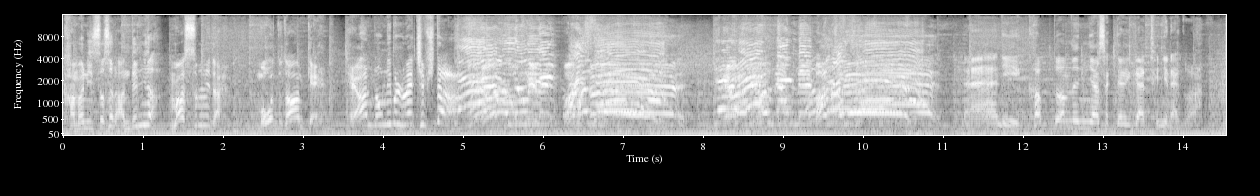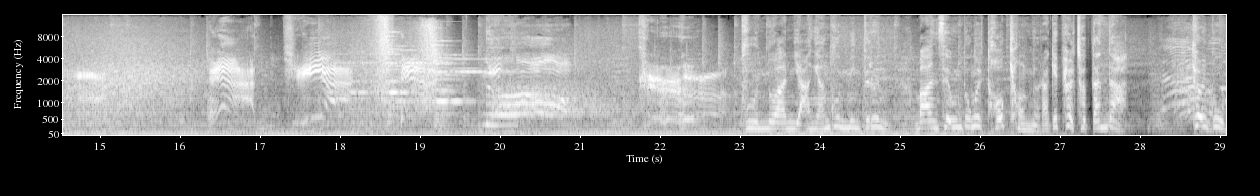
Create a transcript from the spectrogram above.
가만히 있어선 안 됩니다. 맞습니다 모두 다 함께 대한 독립을 외칩시다. 대한 독립 만세 대한 독립 만세 아니 겁도 없는 녀석들 같으니라고. 야, 지야! 분노한 양양 군민들은 만세 운동을 더 격렬하게 펼쳤단다. 결국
